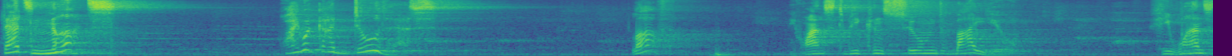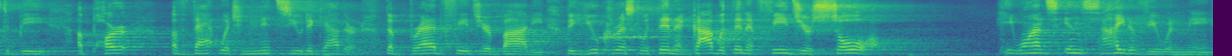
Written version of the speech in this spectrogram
That's nuts. Why would God do this? Love. He wants to be consumed by you. He wants to be a part of that which knits you together. The bread feeds your body, the Eucharist within it, God within it feeds your soul. He wants inside of you and me.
